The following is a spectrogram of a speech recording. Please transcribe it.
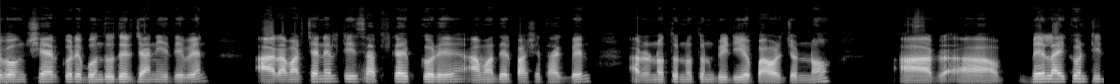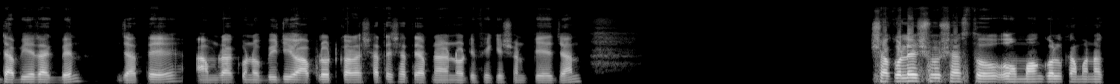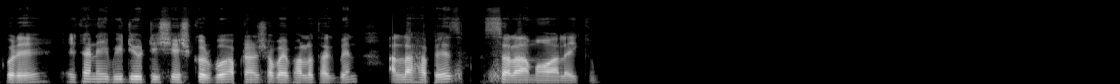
এবং শেয়ার করে বন্ধুদের জানিয়ে দেবেন। আর আমার চ্যানেলটি সাবস্ক্রাইব করে আমাদের পাশে থাকবেন আরও নতুন নতুন ভিডিও পাওয়ার জন্য। আর বেল আইকনটি দাবিয়ে রাখবেন যাতে আমরা কোনো ভিডিও আপলোড করার সাথে সাথে আপনারা নোটিফিকেশন পেয়ে যান। সকলের সুস্বাস্থ্য ও মঙ্গল কামনা করে এখানে এই ভিডিওটি শেষ করব। আপনারা সবাই ভালো থাকবেন। আল্লাহ হাফেজ। আসসালামু আলাইকুম।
